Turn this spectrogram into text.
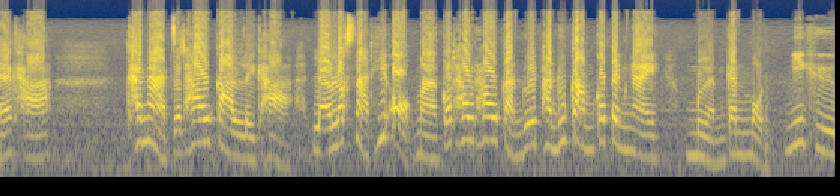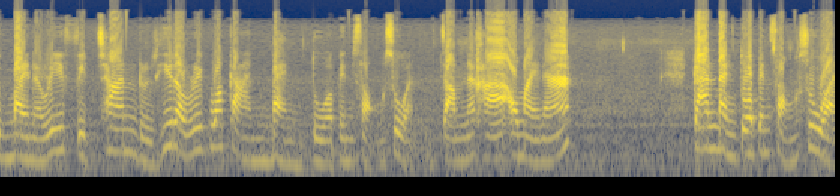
นะคะ ขนาดจะเท่ากันเลยค่ะ แล้วลักษณะที่ออกมาก็เท่าๆกันด้วยพันธุกรรมก็เป็นไงเหมือนกันหมด นี่คือ binary fission หรือที่เราเรียกว่าการแบ่งตัวเป็น 2ส่วนจำนะคะ เอาใหม่นะ การแบ่งตัวเป็น 2 ส่วน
